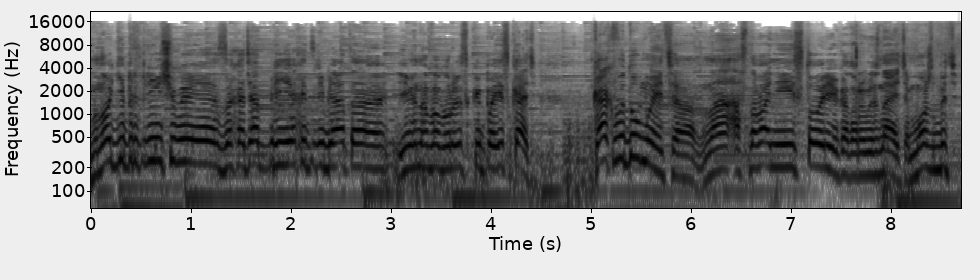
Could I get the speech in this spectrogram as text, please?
многие предприимчивые захотят приехать, ребята, именно в Бобруйской поискать. Как вы думаете, на основании истории, которую вы знаете, может быть,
